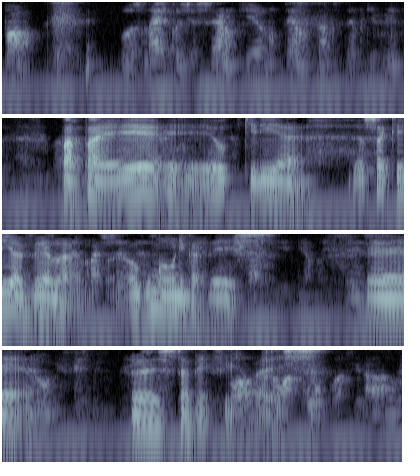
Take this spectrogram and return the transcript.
Bom, os médicos disseram que eu não tenho tanto tempo de vida, né? Na Papai, verdade, eu, eu queria. Eu só queria vê-la alguma única vez. fez, É. É, está bem, filho, Bom, eu não a mas. culpo, afinal.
